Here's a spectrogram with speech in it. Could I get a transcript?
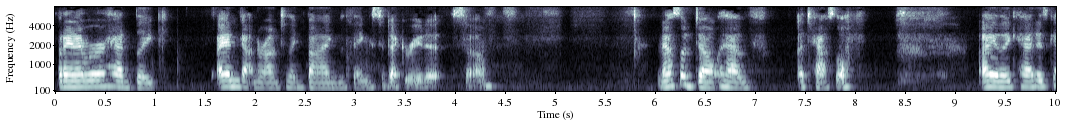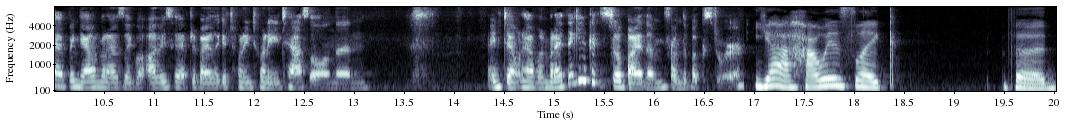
but I never had like I hadn't gotten around to like buying the things to decorate it. So, and I also don't have a tassel. I like had his cap and gown, but I was like, well, obviously I have to buy like a 2020 tassel, and then I don't have one. But I think you can still buy them from the bookstore. Yeah, how is like the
